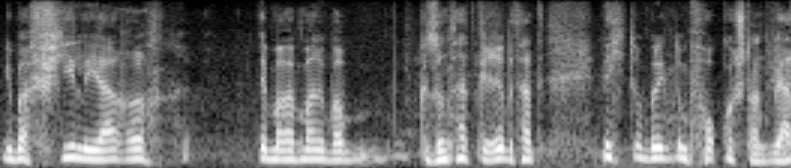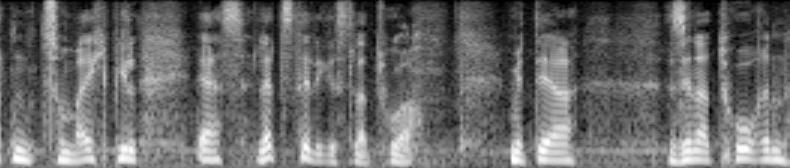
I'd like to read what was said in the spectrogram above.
über viele Jahre immer wenn man über Gesundheit geredet hat, nicht unbedingt im Fokus stand. Wir hatten zum Beispiel erst letzte Legislatur mit der Senatorin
